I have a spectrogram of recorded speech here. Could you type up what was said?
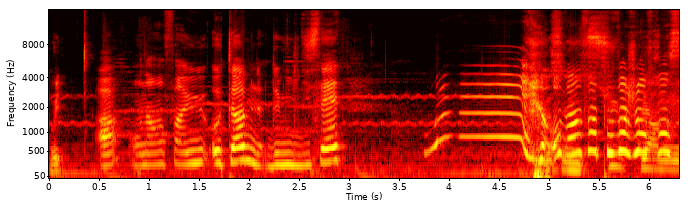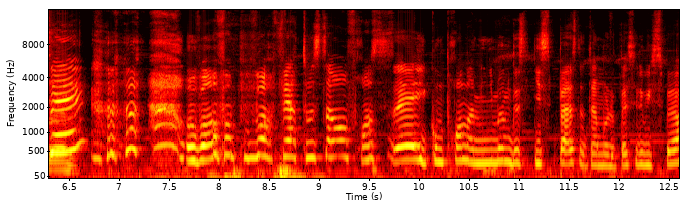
Oui. Ah, on a enfin eu automne 2017. On va enfin pouvoir jouer en français. On va enfin pouvoir faire tout ça en français et comprendre un minimum de ce qui se passe, notamment le passé de Whisper.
